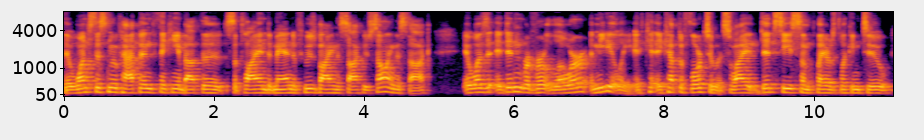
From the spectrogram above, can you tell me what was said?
That once this move happened, thinking about the supply and demand of who's buying the stock, who's selling the stock, it was it didn't revert lower immediately. It, it kept a floor to it. So I did see some players looking to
